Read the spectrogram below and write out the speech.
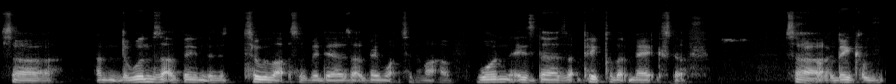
So and the ones that I've been there's two lots of videos that I've been watching a lot of. One is those that people that make stuff. So I've been conv-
